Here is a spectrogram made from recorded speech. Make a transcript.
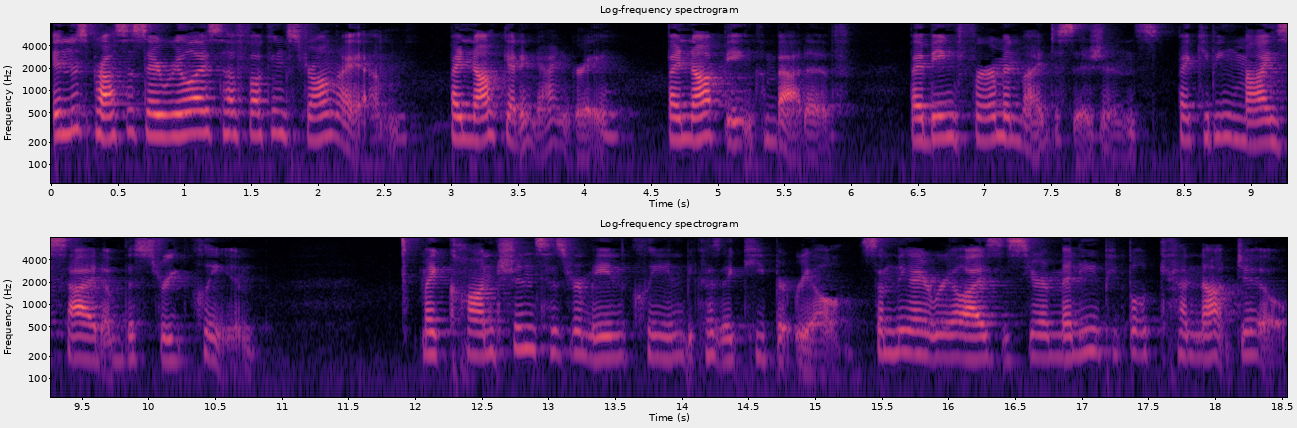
In this process, I realized how fucking strong I am by not getting angry, by not being combative, by being firm in my decisions, by keeping my side of the street clean. My conscience has remained clean because I keep it real. Something I realized this year many people cannot do.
